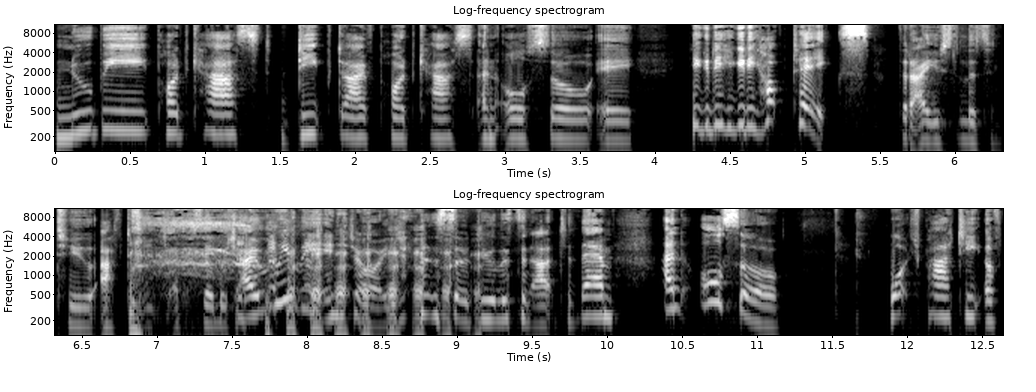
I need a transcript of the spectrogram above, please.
newbie podcast, deep dive podcast, and also a higgity higgity hot takes that I used to listen to after each episode, which I really enjoyed. so do listen out to them. And also Watch Party of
